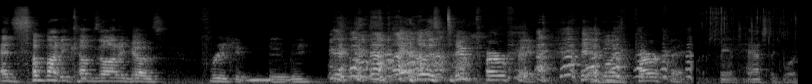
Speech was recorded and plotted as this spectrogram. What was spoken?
And somebody comes on and goes, "Freaking newbie!" it was too perfect. It was perfect. Fantastic book.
